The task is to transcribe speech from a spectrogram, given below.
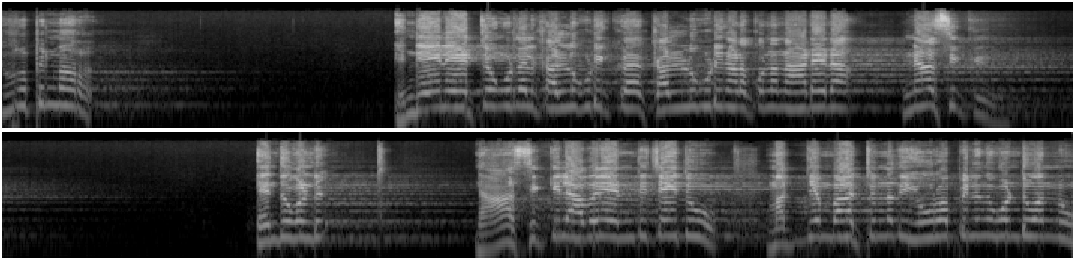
യൂറോപ്യന്മാർ. ഇന്ത്യയിലെ ഏറ്റവും കൂടുതൽ കള്ളുകുടി കള്ളുകുടി നടക്കുന്ന നാടേട നാസിക്. എന്തുകൊണ്ട്? നാസിക്കിൽ അവർ എന്ത് ചെയ്തു? മദ്യം വാറ്റുന്നത് യൂറോപ്പിൽ നിന്ന് കൊണ്ടുവന്നു.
